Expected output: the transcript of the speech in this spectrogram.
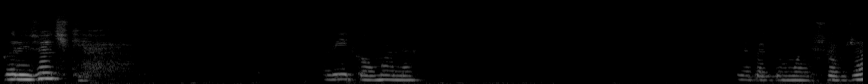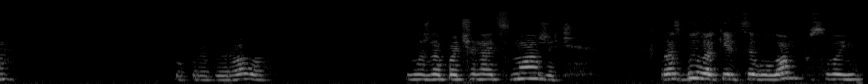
пиріжечки. Олійка у мене. Я так думаю, що вже поприбирала. Можна починати смажити. Розбила кільцеву лампу свою.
